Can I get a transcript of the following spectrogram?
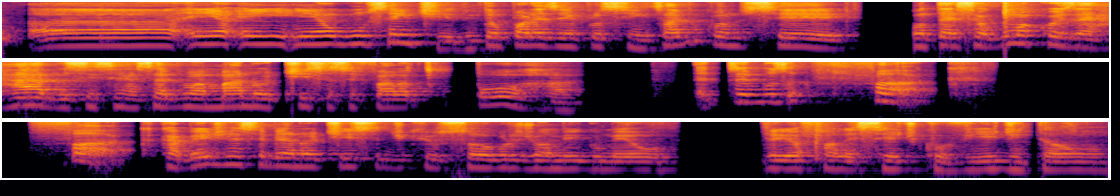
Uh, em, em, em algum sentido. Então, por exemplo, assim, sabe quando você acontece alguma coisa errada, assim, você recebe uma má notícia, você fala, porra, você usa fuck fuck, acabei de receber a notícia de que o sogro de um amigo meu veio a falecer de Covid, então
